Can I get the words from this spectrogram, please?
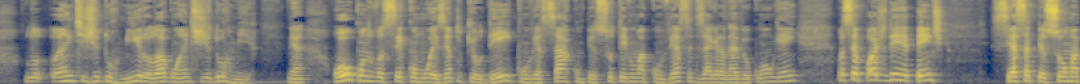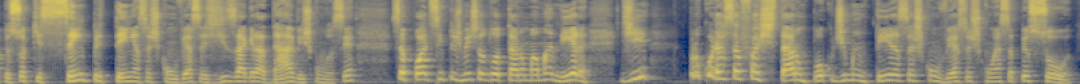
antes de dormir ou logo antes de dormir. Né? Ou quando você, como o exemplo que eu dei, conversar com pessoa, teve uma conversa desagradável com alguém, você pode de repente se essa pessoa é uma pessoa que sempre tem essas conversas desagradáveis com você, você pode simplesmente adotar uma maneira de procurar se afastar um pouco de manter essas conversas com essa pessoa.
